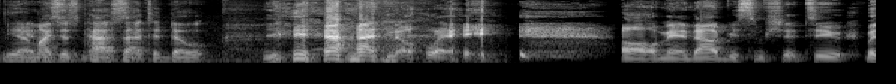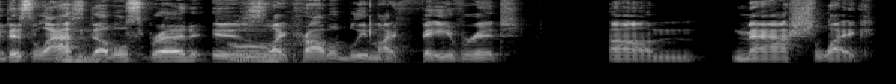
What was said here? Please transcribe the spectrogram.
Yeah, Yeah, might just pass massive. that to dope. yeah no way oh man that would be some shit too but this last Mhm. double spread is Ooh. like probably my favorite um mash like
